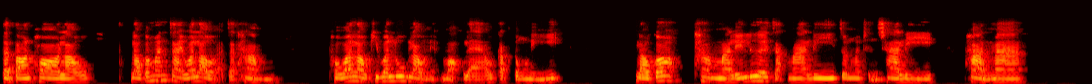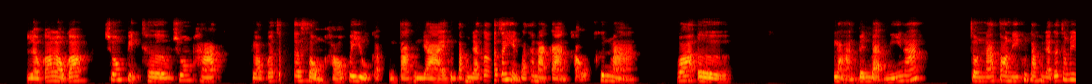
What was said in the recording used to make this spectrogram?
แต่ตอนพอเรา เราก็มั่นใจว่าเราอะจะทำเพราะว่าเราคิดว่าลูกเราเนี่ยเหมาะแล้วกับตรงนี้ เราก็ ทำมาเรื่อยๆ จากมาลีจนมาถึงชาลี ผ่านมา แล้วก็เราก็ช่วงปิดเทอมช่วงพัก เราก็จะส่งเขาไปอยู่กับคุณตาคุณยาย คุณตาคุณยายก็จะเห็นพัฒนาการเขาขึ้นมา ว่า เออ หลานเป็นแบบนี้นะจนนะตอนนี้คุณตาคุณยายก็จะไม่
